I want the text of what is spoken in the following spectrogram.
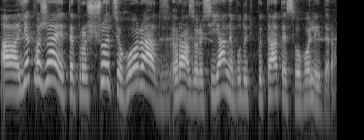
А як вважаєте, про що цього раз- разу росіяни будуть питати свого лідера?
